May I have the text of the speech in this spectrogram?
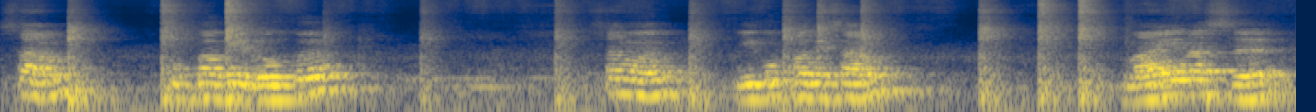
3 곱하기 로그 3은 2 곱하기 3 마이너스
